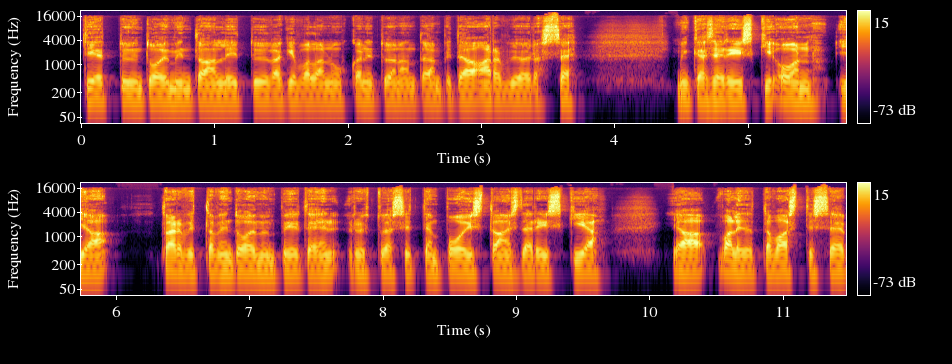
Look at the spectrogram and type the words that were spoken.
tiettyyn toimintaan liittyy väkivallan uhka, niin työnantajan pitää arvioida se, mikä se riski on ja tarvittavin toimenpiteen ryhtyä sitten poistamaan sitä riskiä. Ja valitettavasti se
